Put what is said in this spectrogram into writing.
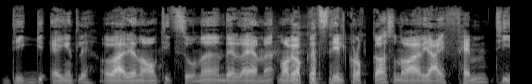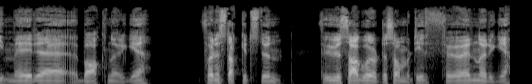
digg, egentlig, å være i en annen tidssone enn dere der hjemme. Nå har vi akkurat stilt klokka, så nå er jeg fem timer eh, bak Norge for en stakket stund. For USA går over til sommertid før Norge.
